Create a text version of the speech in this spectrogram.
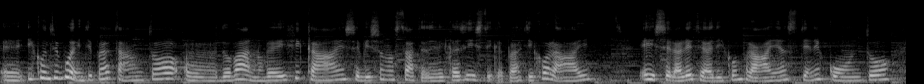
Eh, I contribuenti pertanto eh, dovranno verificare se vi sono state delle casistiche particolari e se la lettera di compliance tiene conto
